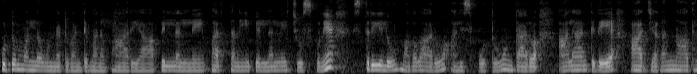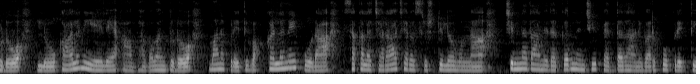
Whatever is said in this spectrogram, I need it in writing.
కుటుంబంలో ఉన్నటువంటి మన భార్య పిల్లల్ని భర్తని పిల్లల్ని చూసుకునే స్త్రీలు మగవారు అలిసిపోతూ ఉంటారు. అలాంటిదే ఆ జగన్నాథుడు లోకాలను ఏలే ఆ భగవంతుడు మన ప్రతి ఒక్కళ్ళని కూడా సకల చరాచర సృష్టిలో ఉన్న చిన్నదాని దగ్గర నుంచి పెద్దదాని వరకు ప్రతి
